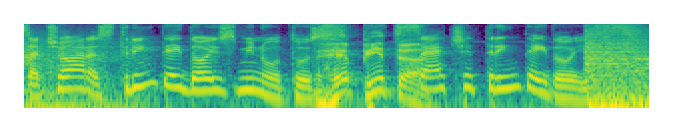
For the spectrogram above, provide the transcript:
7 horas 32 minutos. Repita. 7 e 32 e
